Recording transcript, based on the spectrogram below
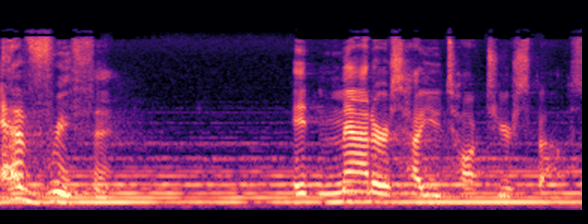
everything. It matters how you talk to your spouse.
